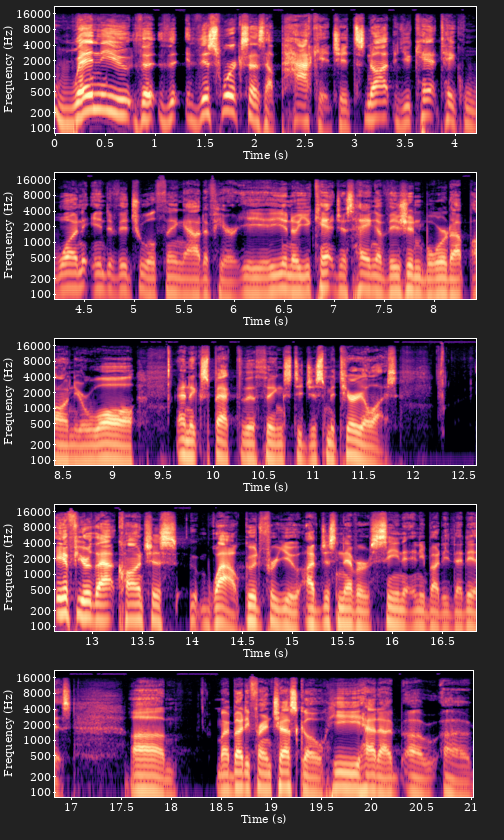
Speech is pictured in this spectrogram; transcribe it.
when you the, the, this works as a package. It's not you can't take one individual thing out of here. You, you know you can't just hang a vision board up on your wall and expect the things to just materialize. If you're that conscious wow good for you. I've just never seen anybody that is. Um, my buddy Francesco, he had a, a, a,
